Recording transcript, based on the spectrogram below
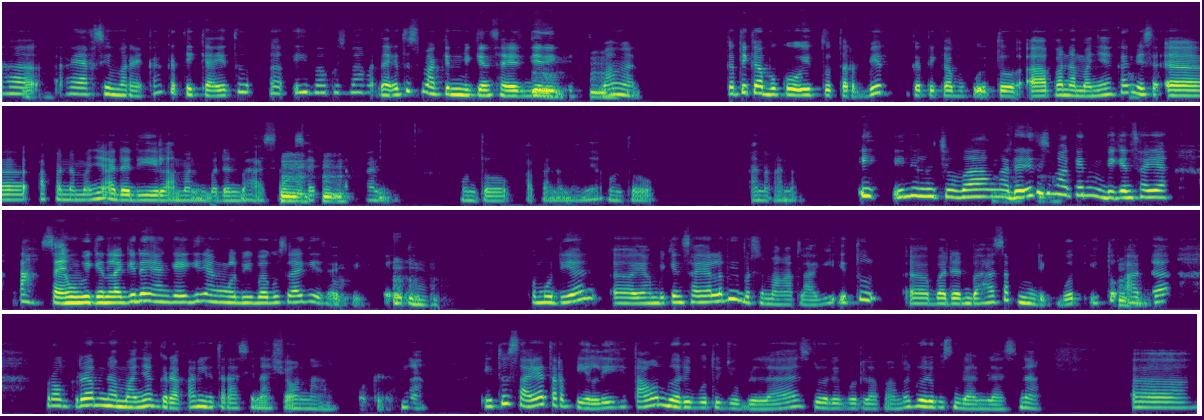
uh, reaksi mereka ketika itu uh, ih bagus banget. Nah itu semakin bikin saya jadi hmm. semangat. Ketika buku itu terbit ketika buku itu apa namanya kan bisa uh, apa namanya ada di laman badan bahasa hmm. saya akan untuk apa namanya untuk anak-anak ih ini lucu banget dan itu semakin bikin saya ah saya mau bikin lagi deh yang kayak gini yang lebih bagus lagi saya pikir gitu. kemudian uh, yang bikin saya lebih bersemangat lagi itu uh, Badan Bahasa Kemendikbud itu hmm. ada program namanya Gerakan Literasi Nasional okay. nah itu saya terpilih tahun 2017 2018 2019 nah uh,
